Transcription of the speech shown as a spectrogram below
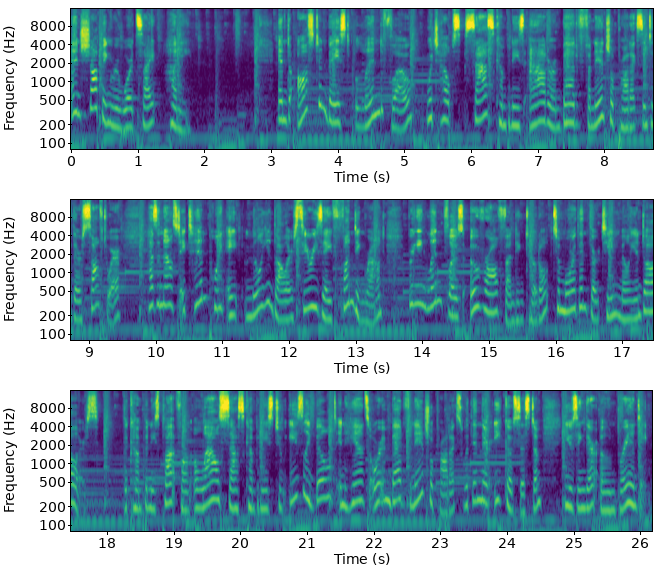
and shopping reward site Honey. And Austin based LendFlow, which helps SaaS companies add or embed financial products into their software, has announced a $10.8 million Series A funding round, bringing LendFlow's overall funding total to more than $13 million. The company's platform allows SaaS companies to easily build, enhance, or embed financial products within their ecosystem using their own branding.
